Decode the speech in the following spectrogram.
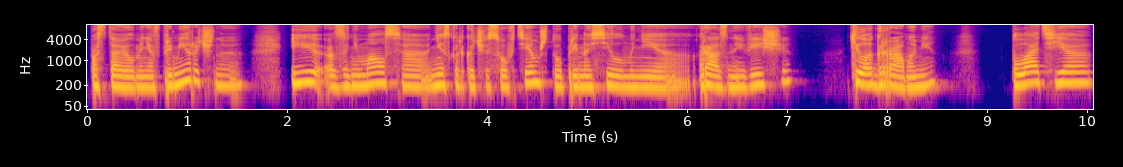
поставил меня в примерочную и занимался несколько часов тем, что приносил мне разные вещи килограммами. Платья,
